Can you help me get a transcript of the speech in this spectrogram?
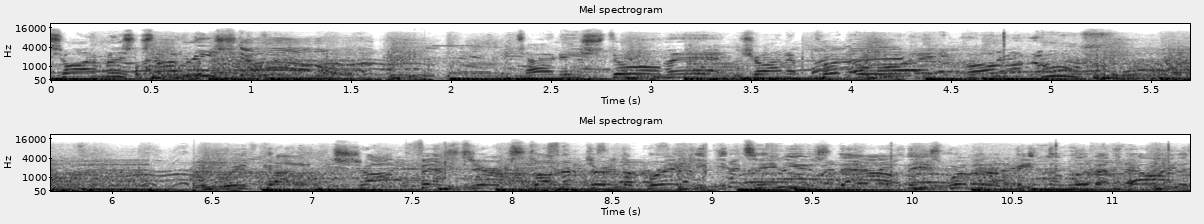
Timeless Toni Storm. Toni Storm here trying to put away. Oh, oof. We've got a chop fest here. It started during the break. It continues now. These women are beating the living hell out of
